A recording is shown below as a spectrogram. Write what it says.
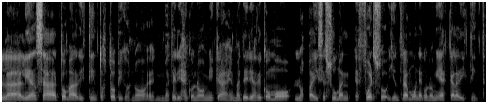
La alianza toma distintos tópicos ¿no? en materias económicas, en materias de cómo los países suman esfuerzo y entramos en una economía a escala distinta.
